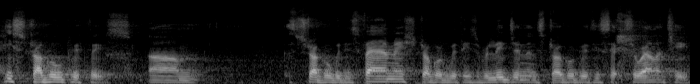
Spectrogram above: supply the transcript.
He struggled with this. Um, struggled with his family, struggled with his religion, and struggled with his sexuality.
